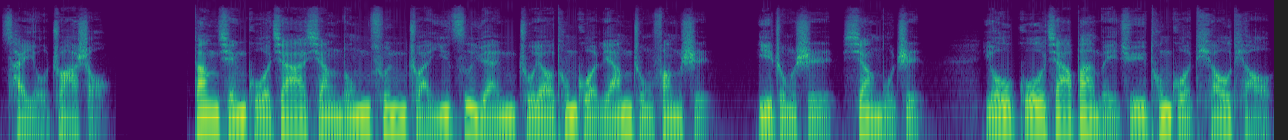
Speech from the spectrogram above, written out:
才有抓手。当前国家向农村转移资源主要通过两种方式：一种是项目制，由国家办委局通过条条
